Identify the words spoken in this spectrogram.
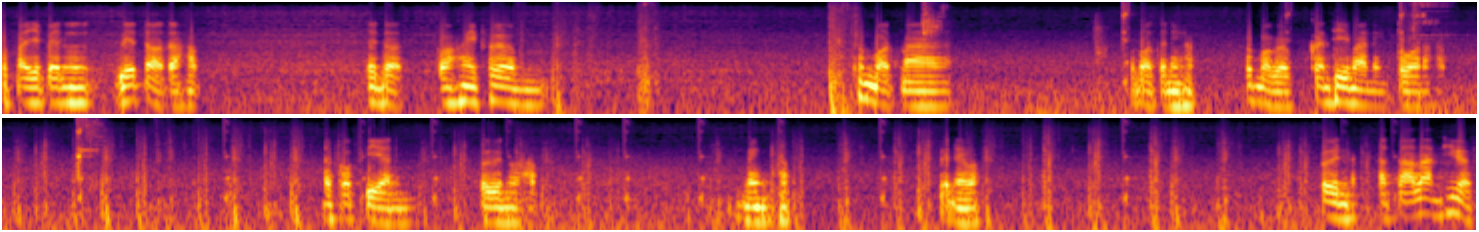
ต่อไปจะเป็นเลดดอทนะครับเลดดอทก็ให้เพิ่มเพิ่มบอทมาบอทตัวนี้ครับ ก็บอกแบบเคลื่อนที่มาหนึ่งตัวนะครับ แล้วก็เปลี่ยนปืนนะครับ แม่งครับ เป็นไงวะปืนอัตราลั่นที่แบบ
